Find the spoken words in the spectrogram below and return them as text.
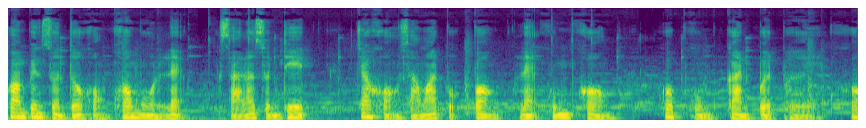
ความเป็นส่วนตัวของข้อมูลและสารสนเทศ เจ้าของสามารถปกป้องและคุ้มครอง ควบคุมการเปิดเผยข้อ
